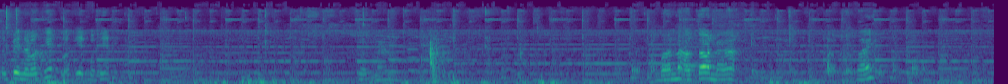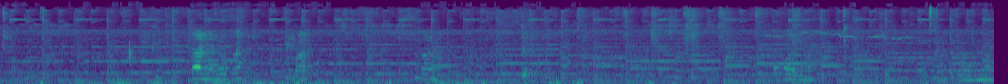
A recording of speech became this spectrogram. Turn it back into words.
มันเป็นน้ำมะเขือมะเขือมะเขือเลือกมาบอลมาเอาต้อนมาละไว้ต้อนนะลูกนะ เอาพ่อเลยไหมเอานม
